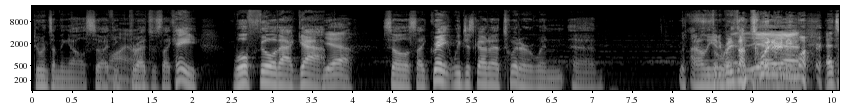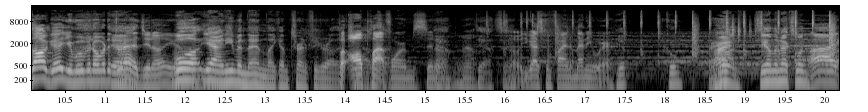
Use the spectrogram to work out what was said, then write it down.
doing something else. So I think Threads was like, hey, we'll fill that gap. Yeah. So it's like, great, we just got a Twitter when uh, I don't think anybody's on Twitter Yeah, yeah. anymore. It's all good. You're moving over to. Threads, you know. You well, yeah, and even then, like, I'm trying to figure out. That but all out, so- platforms, you know. Yeah, Yeah. yeah, so- So you guys can find them anywhere. Yep. Cool. Right all right. on. See you on the next one. Bye.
